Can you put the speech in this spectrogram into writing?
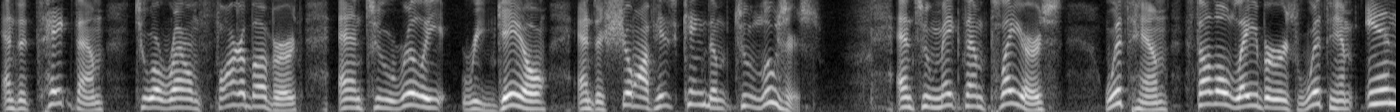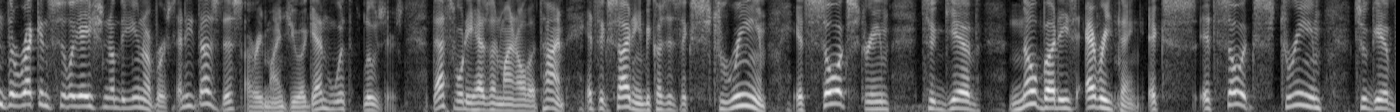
and to take them to a realm far above earth and to really regale and to show off his kingdom to losers and to make them players with him, fellow laborers with him in the reconciliation of the universe. And he does this, I remind you again, with losers. That's what he has in mind all the time. It's exciting because it's extreme. It's so extreme to give nobodies everything. It's, it's so extreme to give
